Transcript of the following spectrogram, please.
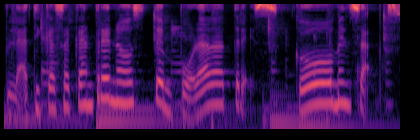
Pláticas acá entre nos, temporada 3. Comenzamos.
